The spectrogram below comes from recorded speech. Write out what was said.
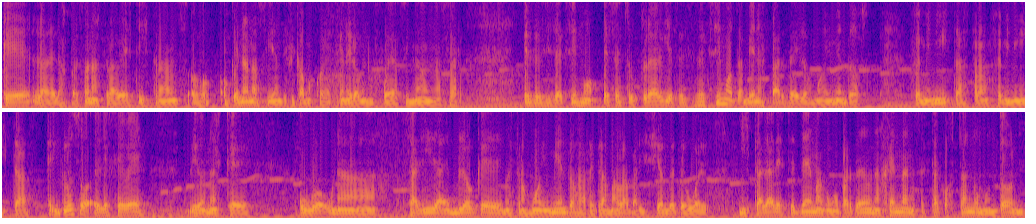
que la de las personas travestis, trans o, que no nos identificamos con el género que nos fue asignado en nacer. Ese cisexismo es estructural y ese cisexismo también es parte de los movimientos feministas, transfeministas e incluso LGB. Digo, no es que hubo una salida en bloque de nuestros movimientos a reclamar la aparición de Tehuel. Instalar este tema como parte de una agenda nos está costando un montón.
